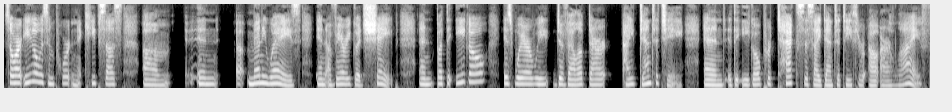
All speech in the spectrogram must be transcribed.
So our ego is important. It keeps us, um, in, uh, many ways in a very good shape. And, but the ego is where we developed our identity and the ego protects this identity throughout our life.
